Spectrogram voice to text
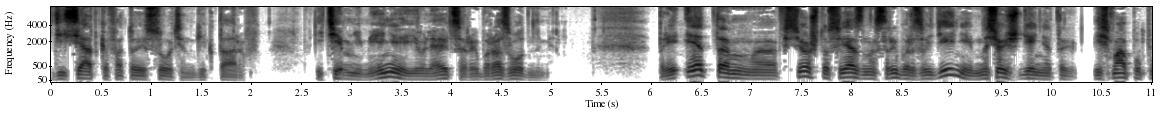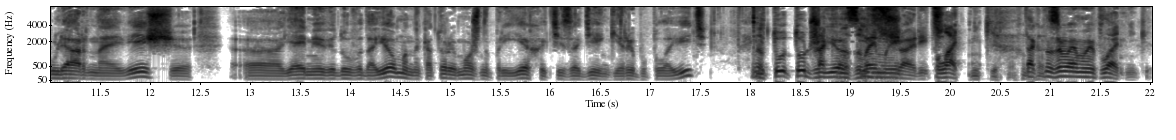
десятков, а то и сотен гектаров. И тем не менее являются рыборазводными. При этом э, все, что связано с рыборазведением, на сегодняшний день это весьма популярная вещь. Э, я имею в виду водоемы, на которые можно приехать и за деньги рыбу половить. Ну, и тут, тут же ее изжарить. платники. Так называемые платники.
